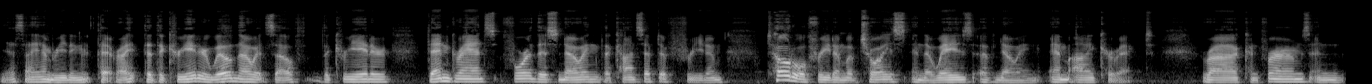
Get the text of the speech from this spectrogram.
Yes, I am reading that right. That the Creator will know itself. The Creator then grants for this knowing the concept of freedom, total freedom of choice in the ways of knowing. Am I correct? Ra confirms and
